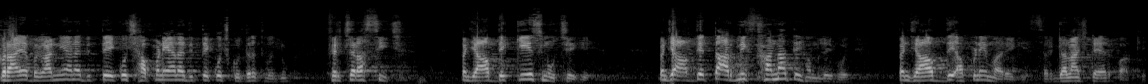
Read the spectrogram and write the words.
ਪਰਾਏ ਬਗਾਨਿਆਂ ਨੇ ਦਿੱਤੇ ਕੁਝ ਆਪਣਿਆਂ ਨੇ ਦਿੱਤੇ ਕੁਝ ਕੁਦਰਤ ਵੱਲੋਂ। ਫਿਰ 84 ਚ ਪੰਜਾਬ ਦੇ ਕੇਸ ਨੋਚੇ ਗਏ। ਪੰਜਾਬ ਦੇ ਧਾਰਮਿਕ ਸਥਾਨਾਂ ਤੇ ਹਮਲੇ ਹੋਏ। ਪੰਜਾਬ ਦੇ ਆਪਣੇ ਮਾਰੇ ਗਏ, ਸਰ, ਗਲਾਂ 'ਚ ਟਾਇਰ ਪਾ ਕੇ।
